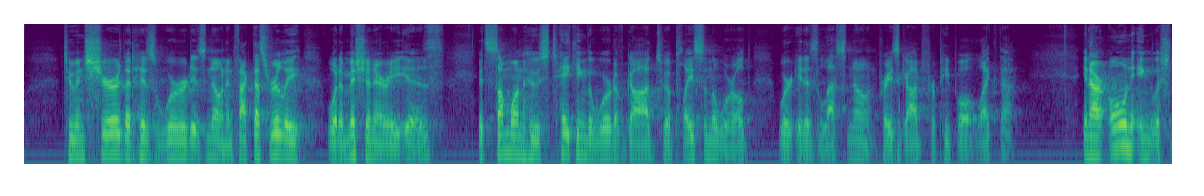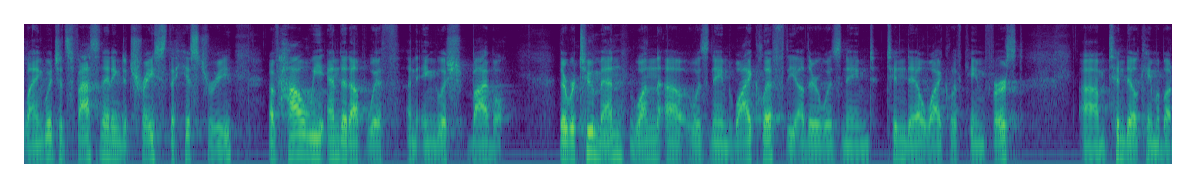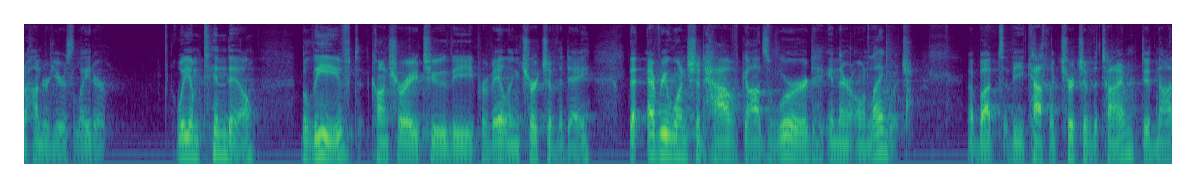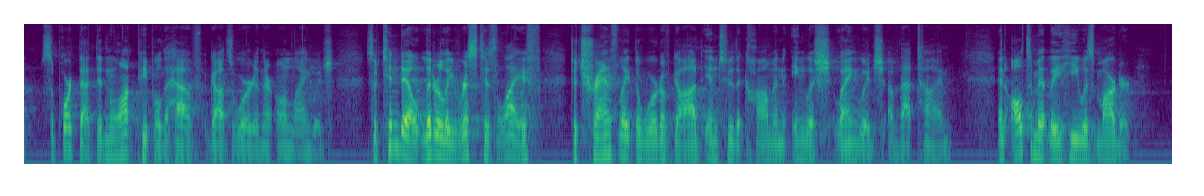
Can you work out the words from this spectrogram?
to ensure that his word is known. In fact, that's really what a missionary is it's someone who's taking the word of God to a place in the world where it is less known. Praise God for people like that. In our own English language, it's fascinating to trace the history of how we ended up with an English Bible. There were two men. One uh, was named Wycliffe, the other was named Tyndale. Wycliffe came first, um, Tyndale came about 100 years later. William Tyndale believed, contrary to the prevailing church of the day, that everyone should have God's word in their own language. Uh, but the Catholic Church of the time did not support that, didn't want people to have God's word in their own language. So Tyndale literally risked his life to translate the word of God into the common English language of that time. And ultimately, he was martyred.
